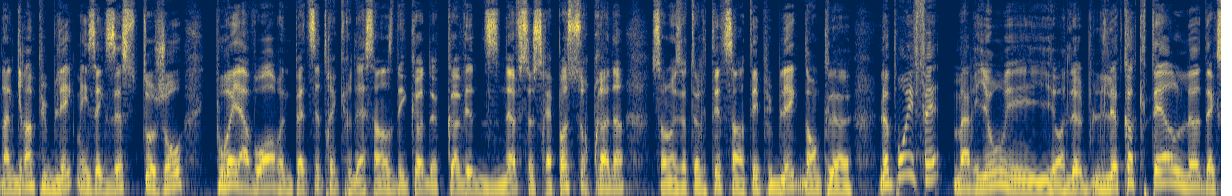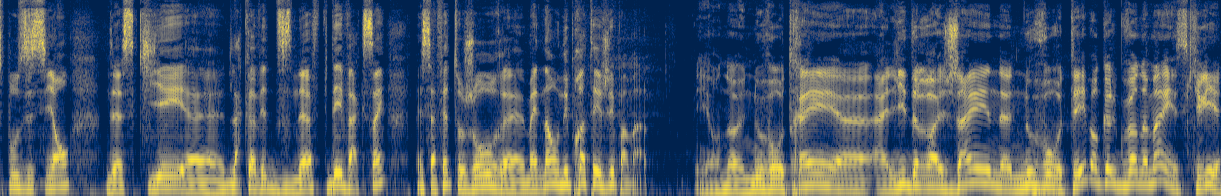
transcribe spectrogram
dans le grand public, mais ils existent toujours. Il pourrait y avoir une petite recrudescence des cas de COVID-19. Ce serait pas surprenant selon les autorités de santé publique. Donc, le, le point est fait, Mario, et le, le cocktail d'exposition de ce qui est euh, de la COVID-19 puis des vaccins, mais ça fait toujours... euh, maintenant, on est protégé pas mal. Et on a un nouveau train euh, à l'hydrogène, nouveauté, donc que le gouvernement a inscrit.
